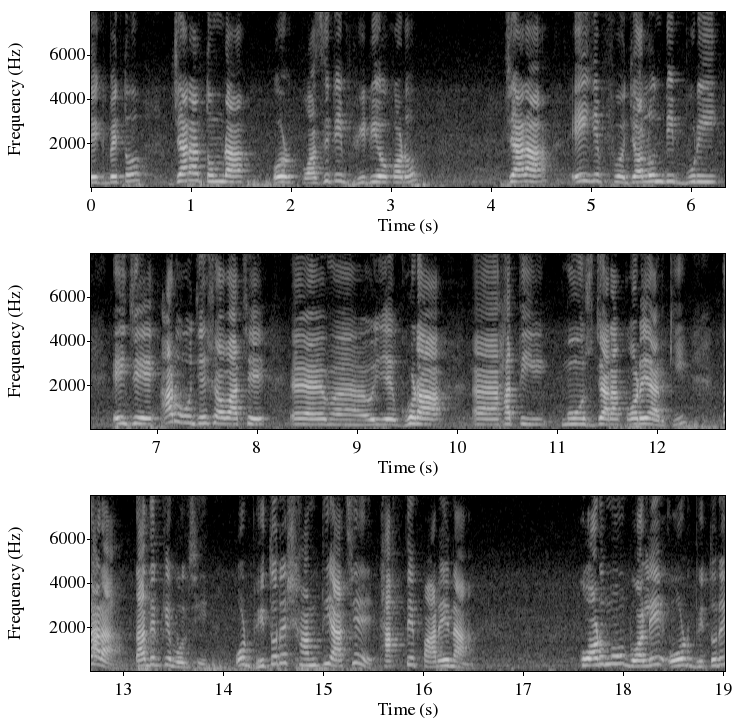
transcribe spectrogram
দেখবে তো। যারা তোমরা ওর পজিটিভ ভিডিও করো, যারা এই যে জলনদীপ বুড়ি, এই যে আরও যেসব আছে ওই যে ঘোড়া হাতি, মোষ যারা করে আর কি, তারা, তাদেরকে বলছি, ওর ভিতরে শান্তি আছে? থাকতে পারে না। কর্ম বলে ওর ভিতরে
